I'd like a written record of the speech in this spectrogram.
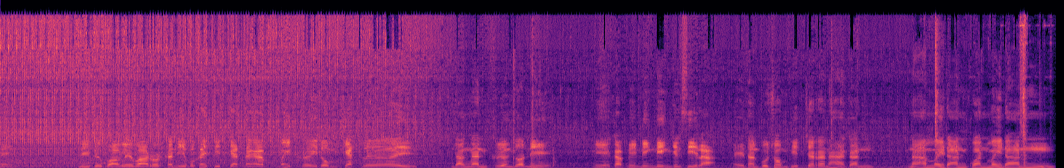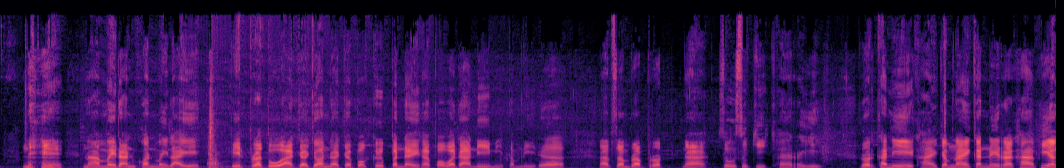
นี่ นี่คือบอกเลยว่ารถคันนี้ไม่เคยติดแก๊สนะครับ ไม่เคยดมแก๊สเลย ดังนั้นเครื่องยนต์นี่นี่ครับนี่นิ่งๆจังสี่ละให้ท่านผู้ชมพิจารณากัน น้ำไม่ดันควันไม่ดันนี่น้ำไม่ดันควันไม่ไหล ปิดประตูอาจจะย้อนอาจจะปองกรึบปันไดครับเพราะว่าด้านนี้มีตำหนิเด้ออ่าสำหรับรถซูซูกิแครี่รถคันนี้ขายจำหน่ายกันในราคาเพียง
